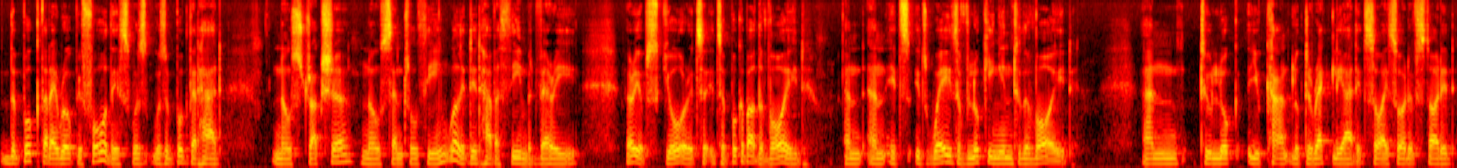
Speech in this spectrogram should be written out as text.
The book that I wrote before this was was a book that had no structure, no central theme. Well, it did have a theme, but very, very obscure. It's a, it's a book about the void, and and it's it's ways of looking into the void, and to look you can't look directly at it. So I sort of started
